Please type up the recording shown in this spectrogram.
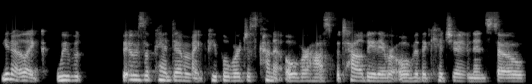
you know, like we would, it was a pandemic. People were just kind of over hospitality. They were over the kitchen. And so,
